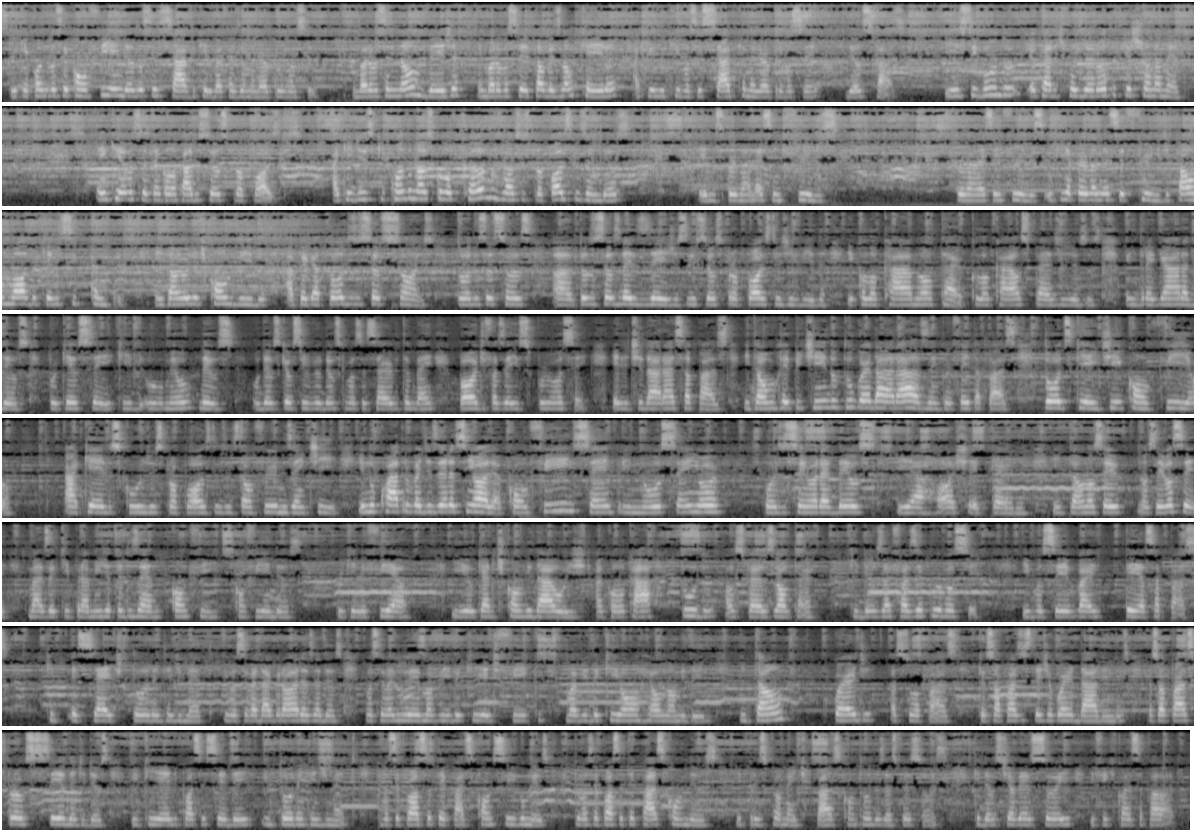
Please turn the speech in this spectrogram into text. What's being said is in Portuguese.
Porque quando você confia em Deus, você sabe que Ele vai fazer o melhor por você. Embora você não veja, embora você talvez não queira aquilo que você sabe que é melhor para você, Deus faz. E em segundo, eu quero te fazer outro questionamento. Em que você tem colocado os seus propósitos? Aqui diz que quando nós colocamos nossos propósitos em Deus, eles permanecem firmes. Permanecem firmes. O que é permanecer firme? De tal modo que ele se cumpre. Então hoje eu te convido a pegar todos os seus sonhos, todos os seus, uh, todos os seus desejos e os seus propósitos de vida e colocar no altar, colocar aos pés de Jesus, entregar a Deus, porque eu sei que o meu Deus o Deus que eu sirvo, o Deus que você serve também pode fazer isso por você. Ele te dará essa paz. Então, repetindo, tu guardarás em perfeita paz todos que em ti confiam, aqueles cujos propósitos estão firmes em ti. E no 4 vai dizer assim: olha, confiem sempre no Senhor pois o Senhor é Deus e a rocha eterna. Então não sei, não sei você, mas aqui para mim já está dizendo, confie, confie em Deus, porque ele é fiel. E eu quero te convidar hoje a colocar tudo aos pés do altar, que Deus vai fazer por você. E você vai ter essa paz que excede todo entendimento. E você vai dar glórias a Deus. Você vai viver uma vida que edifica, uma vida que honra ao nome dele. Então, guarde a sua paz, que a sua paz esteja guardada em Deus, que a sua paz proceda de Deus e que Ele possa exceder em todo entendimento, que você possa ter paz consigo mesmo, que você possa ter paz com Deus e principalmente paz com todas as pessoas. Que Deus te abençoe e fique com essa palavra.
